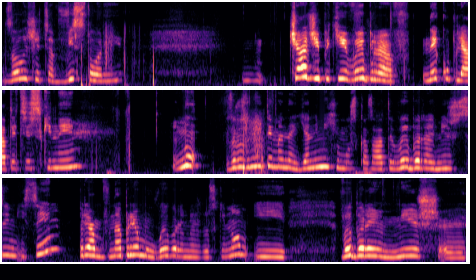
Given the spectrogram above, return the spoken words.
залишиться в історії. ChatGPT вибрав не купляти ці скіни. Ну, зрозумійте мене, я не міг йому сказати, вибери між цим і цим. Прям напряму вибери між скіном і вибери між е,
